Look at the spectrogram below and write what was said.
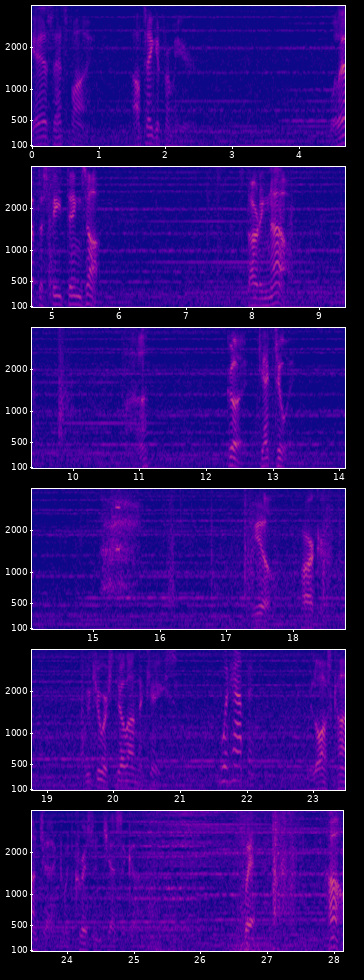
Yes, that's fine. I'll take it from here. We'll have to speed things up. Starting now. Uh-huh. Good. Get to it. Jill, Parker, you two are still on the case. What happened? We lost contact with Chris and Jessica. When? How?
